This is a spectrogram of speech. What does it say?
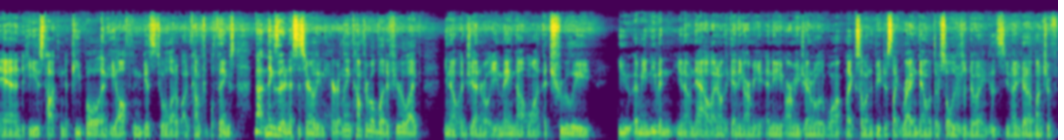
and he's talking to people and he often gets to a lot of uncomfortable things not things that are necessarily inherently uncomfortable but if you're like you know a general you may not want a truly you i mean even you know now i don't think any army any army general would want like someone to be just like writing down what their soldiers are doing because you know you got a bunch of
